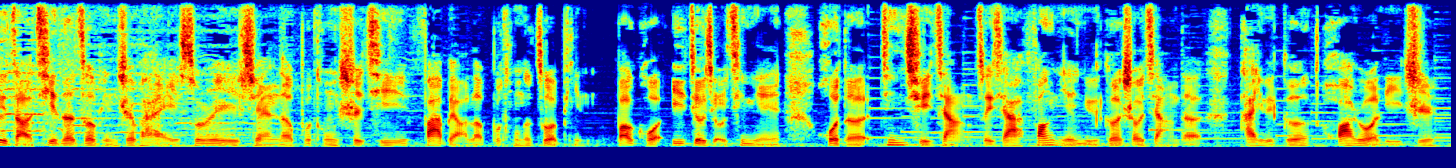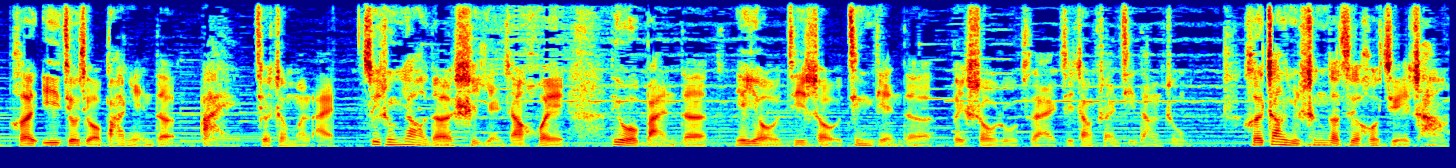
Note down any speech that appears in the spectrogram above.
最早期的作品之外，苏芮选了不同时期发表了不同的作品，包括1997年获得金曲奖最佳方言女歌手奖的台语歌《花若离枝》和1998年的《爱就这么来》。最重要的是，演唱会六版的也有几首经典的被收录在这张专辑当中，和张雨生的最后绝唱。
